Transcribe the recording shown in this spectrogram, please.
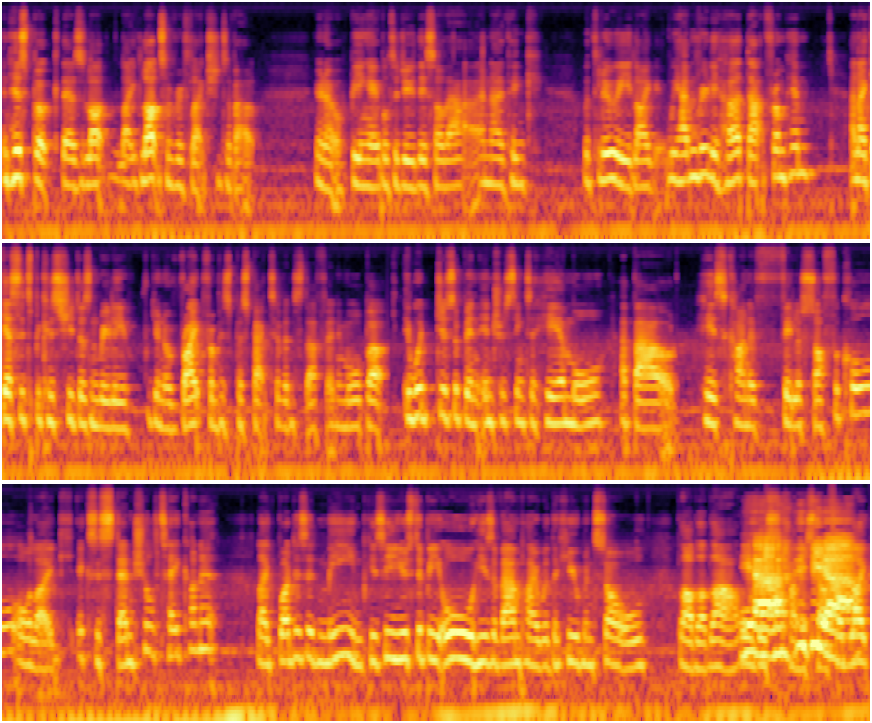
in his book there's a lot like lots of reflections about you know being able to do this or that and I think with Louis like we haven't really heard that from him and I guess it's because she doesn't really you know write from his perspective and stuff anymore but it would just have been interesting to hear more about his kind of philosophical or like existential take on it like what does it mean because he used to be oh he's a vampire with a human soul blah blah blah all Yeah, this kind of stuff yeah. And, like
